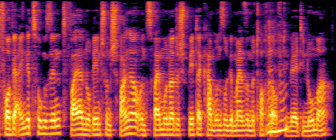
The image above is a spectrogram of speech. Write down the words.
bevor wir eingezogen sind, war ja Noreen schon schwanger und zwei Monate später kam unsere gemeinsame Tochter mhm. auf die Welt, die Noma.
